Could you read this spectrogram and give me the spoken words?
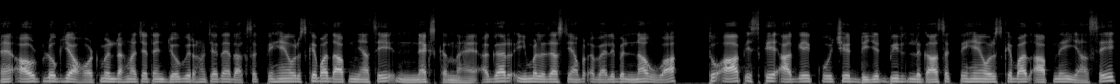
आउटलुक या हॉटमेल रखना चाहते हैं, जो भी रखना चाहते हैं, रख सकते हैं, और उसके बाद आप यहाँ से नेक्स्ट करना है। अगर ईमेल एड्रेस यहाँ पर अवेलेबल ना हुआ तो आप इसके आगे कुछ डिजिट भी लगा सकते हैं, और उसके बाद आपने यहाँ से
